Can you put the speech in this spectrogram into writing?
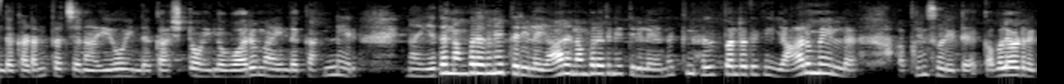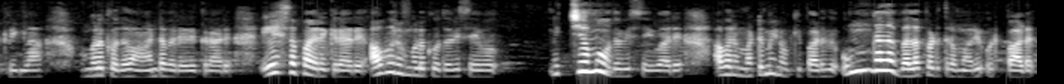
இந்த கடன் பிரச்சனை ஐயோ இந்த கஷ்டம் இந்த வறுமை இந்த கண்ணீர். நான் எதை நம்புறதுனே தெரியல. யாரை நம்புறதுனே தெரியல. எனக்குன்னு ஹெல்ப் பண்ணுறதுக்கு யாருமே இல்லை. அப்படின்னு சொல்லிட்டு கவலையோடு இருக்கிறீங்களா? உங்களுக்கு உதவ ஆண்டவர் இருக்கிறாரு. ஏசப்பா இருக்கிறாரு. அவர் உங்களுக்கு உதவி செய்வ நிச்சயமா உதவி செய்வார். அவரை மட்டுமே நோக்கி பாடுது. உங்களை பலப்படுத்துகிற மாதிரி ஒரு பாடல்.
